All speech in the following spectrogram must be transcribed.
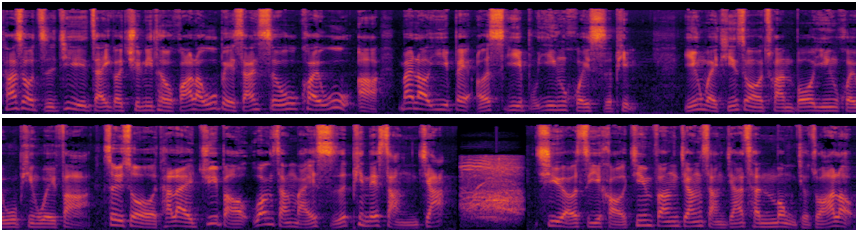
他说自己在一个群里头花了五百三十五块五啊，买了一百二十一部淫秽视频。因为听说传播淫秽物品违法，所以说他来举报网上卖视频的上家。七月二十一号，警方将上家陈某就抓了，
